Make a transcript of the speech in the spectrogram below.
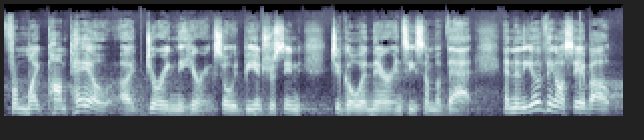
from Mike Pompeo during the hearing, so it'd be interesting to go in there and see some of that. And then the other thing I'll say about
